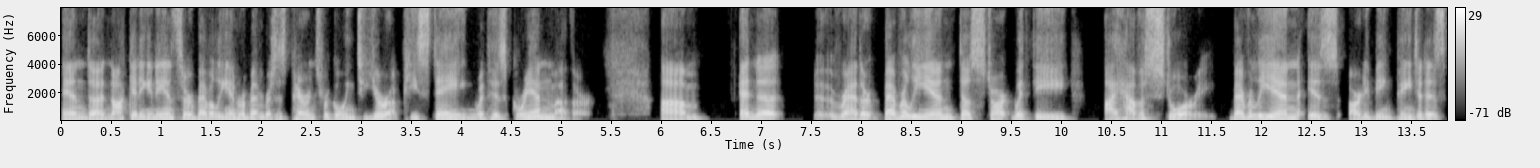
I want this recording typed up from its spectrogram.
and uh, not getting an answer. Beverly Ann remembers his parents were going to Europe. He's staying with his grandmother. Um, Edna, uh, rather, Beverly Ann does start with the I have a story. Beverly Ann is already being painted as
